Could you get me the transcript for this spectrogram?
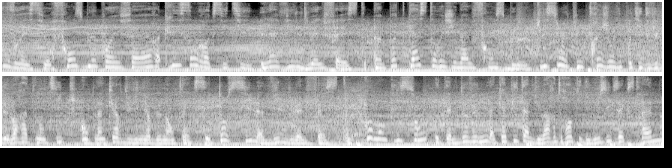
Découvrez sur francebleu.fr Clisson Rock City, la ville du Hellfest, un podcast original France Bleu. Clisson est une très jolie petite ville de Loire-Atlantique, en plein cœur du vignoble nantais. C'est aussi la ville du Hellfest. Comment Clisson est-elle devenue la capitale du hard rock et des musiques extrêmes?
